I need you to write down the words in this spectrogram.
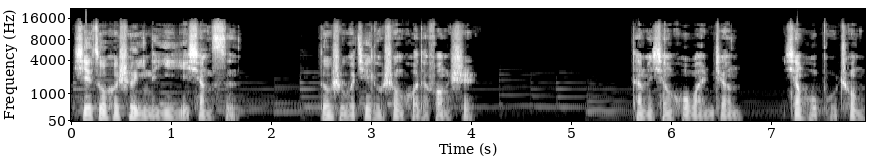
写作和摄影的意义相似，都是我记录生活的方式。它们相互完整，相互补充。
